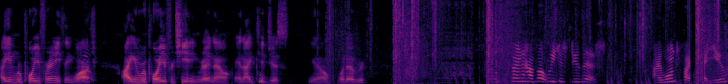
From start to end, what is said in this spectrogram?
I can report you for anything. Watch. I can report you for cheating right now, and I could just, you know, whatever. Well, then how about we just do this? I won't fight you,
